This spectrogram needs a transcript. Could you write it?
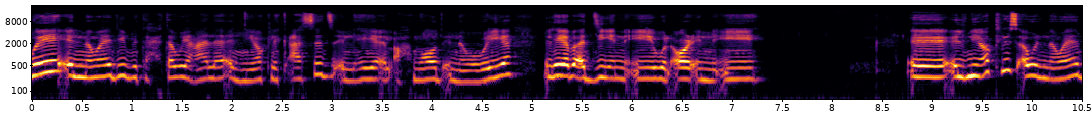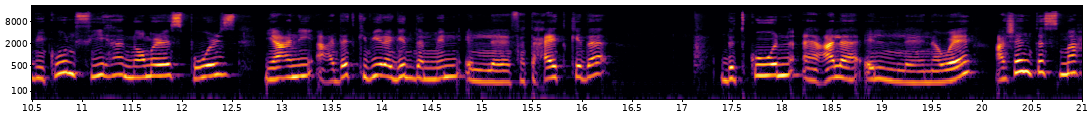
والنواة دي بتحتوي على ال nucleic acids اللي هي الأحماض النووية اللي هي بقى ال DNA وال RNA ال nucleus أو النواة بيكون فيها numerous pores يعني أعداد كبيرة جدا من الفتحات كده بتكون على النواة عشان تسمح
